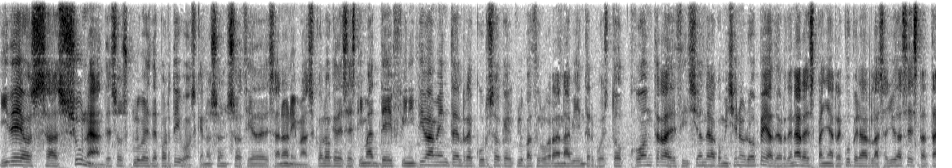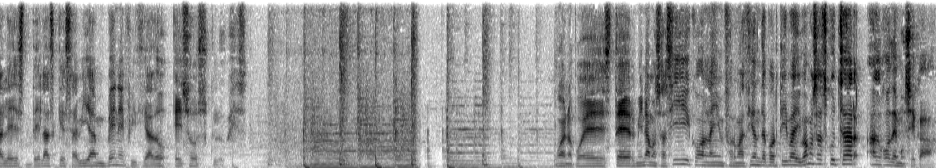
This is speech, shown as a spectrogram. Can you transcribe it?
y de Osasuna, de esos clubes deportivos que no son sociedades anónimas, con lo que desestima definitivamente el recurso que el Club Azulgrana había interpuesto contra la decisión de la Comisión Europea de ordenar a España recuperar las ayudas estatales de las que se habían beneficiado esos clubes. Bueno, pues terminamos así con la información deportiva y vamos a escuchar algo de música.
